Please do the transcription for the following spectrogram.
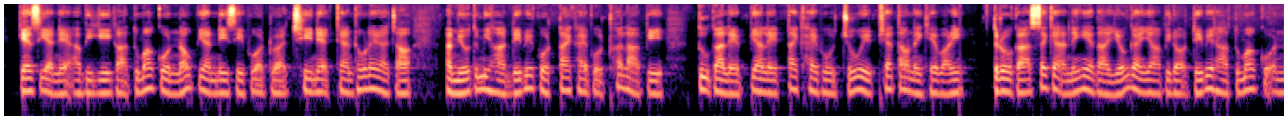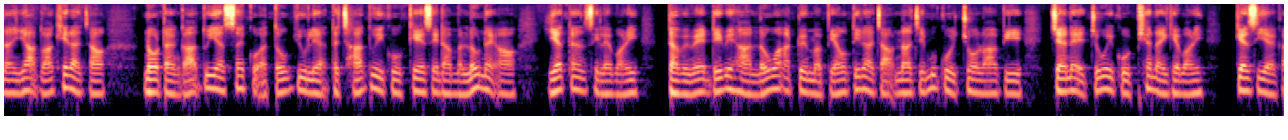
။ကဲစီယာနဲ့အဘီဂေးကသူမကိုနောက်ပြန်နေစေဖို့အတွက်ခြေနဲ့ကန်ထုံးလိုက်တာကြောင့်အမျိုးသမီးဟာဒေးဗစ်ကိုတိုက်ခိုက်ဖို့ထွက်လာပြီးသူကလည်းပြန်လဲတိုက်ခိုက်ဖို့ဂျိုးဝေဖျက်တောက်နိုင်ခဲ့ပါတယ်။သူတို့ကစက္ကန့်အနည်းငယ်သာရုန်းကန်ရပြီးတော့ဒေးဗစ်ဟာသူမကိုအနိုင်ရသွားခဲ့တာကြောင့်နော်တန်ကသူ့ရဲ့ဆက်ကိုအသုံးပြုလျက်တခြားသူတွေကိုကယ်ဆယ်တာမလုပ်နိုင်အောင်ရက်တန့်စေလိုက်ပါရီဒါပေမဲ့ဒေးဗစ်ဟာလုံးဝအတွေ့မပြောင်းသေးတာကြောင့်နာကျင်မှုကိုကြော်လွှားပြီးကျန်တဲ့ဂျိုးဝေကိုဖျက်နိုင်ခဲ့ပါရီ ကက်စီယာက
